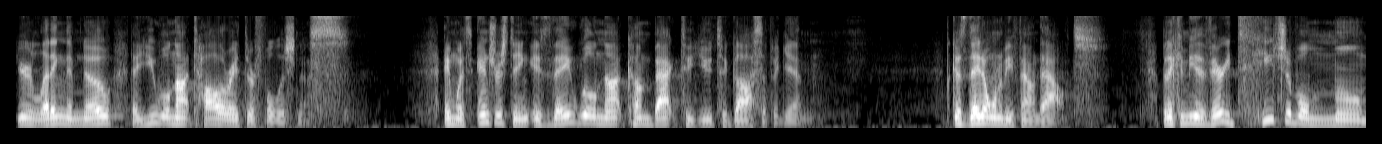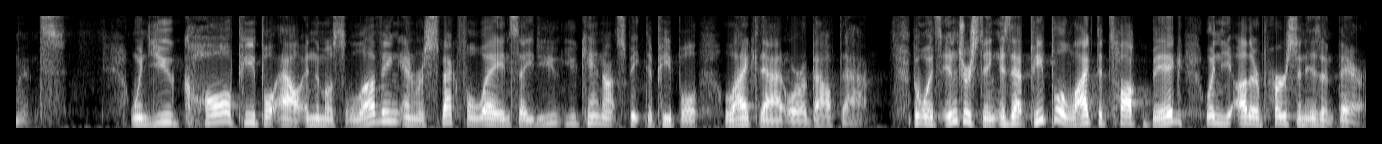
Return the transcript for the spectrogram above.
you're letting them know that you will not tolerate their foolishness. And what's interesting is they will not come back to you to gossip again because they don't want to be found out. But it can be a very teachable moment when you call people out in the most loving and respectful way and say, you, you cannot speak to people like that or about that. But what's interesting is that people like to talk big when the other person isn't there.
